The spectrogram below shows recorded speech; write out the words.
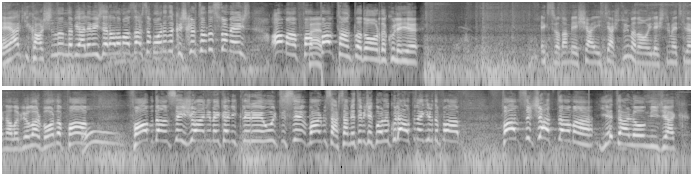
Eğer ki karşılığında bir alev ejderi alamazlarsa bu arada kışkırtıldı Stomage. Ama Fab. Fab tankladı orada kuleyi. Ekstradan bir eşyaya ihtiyaç duymadan o iyileştirme etkilerini alabiliyorlar. Bu arada Fab, Fab'dan Sejuani mekanikleri, ultisi var mı? Sersemletemeyecek. Bu arada kule altına girdi Fab. Fab sıçrattı ama yeterli olmayacak.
